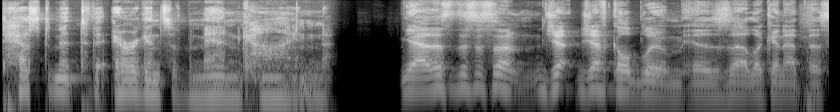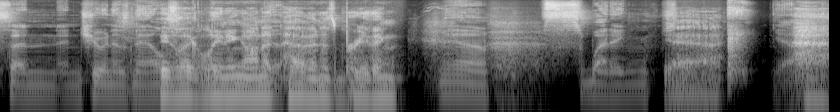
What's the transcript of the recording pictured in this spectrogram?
testament to the arrogance of mankind. yeah. This this is some Je- Jeff Goldblum is uh, looking at this and, and chewing his nails. He's like leaning on it, having his breathing. yeah, sweating. Yeah. yeah.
